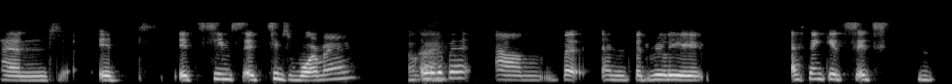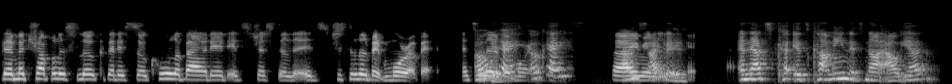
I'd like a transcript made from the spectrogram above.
and it it seems it seems warmer okay. a little bit. Um, but and but really, I think it's it's the Metropolis look that is so cool about it. It's just a it's just a little bit more of it. It's a okay, little bit more. Okay. So I'm excited. Really and that's it's coming. It's not out yet.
